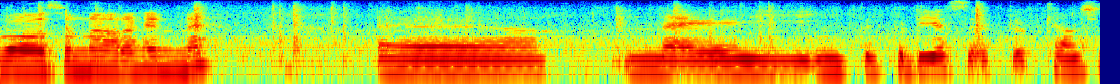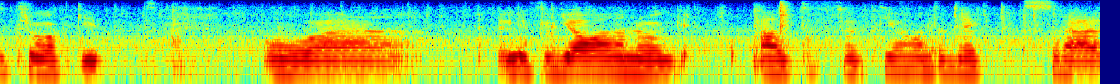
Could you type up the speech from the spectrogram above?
vara så nära henne? Eh, nej, inte på det sättet. Kanske tråkigt. Och, eh, eller för jag har nog alltid, för jag har inte direkt sådär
